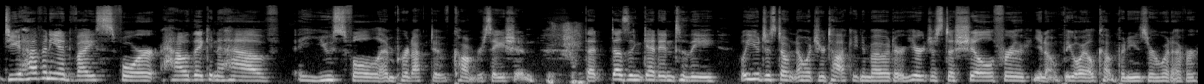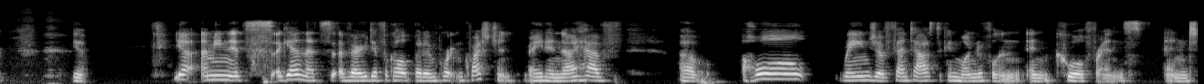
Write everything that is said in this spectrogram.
Do you have any advice for how they can have a useful and productive conversation that doesn't get into the, well, you just don't know what you're talking about, or you're just a shill for, you know, the oil companies or whatever? Yeah. Yeah. I mean, it's, again, that's a very difficult but important question, right? And I have uh, a whole range of fantastic and wonderful and, and cool friends. And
